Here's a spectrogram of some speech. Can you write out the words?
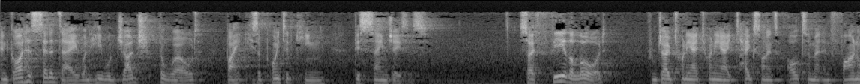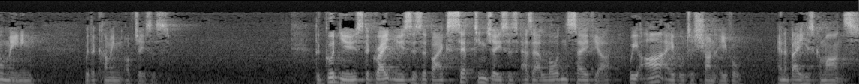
And God has set a day when he will judge the world by his appointed king, this same Jesus. So fear the Lord from Job 28:28 takes on its ultimate and final meaning with the coming of Jesus. The good news, the great news, is that by accepting Jesus as our Lord and Saviour, we are able to shun evil and obey His commands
